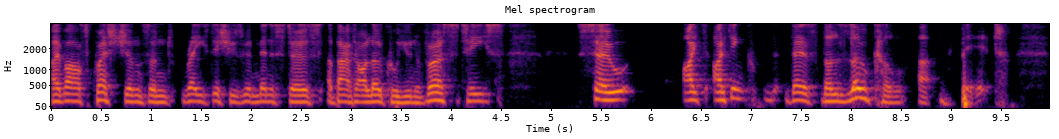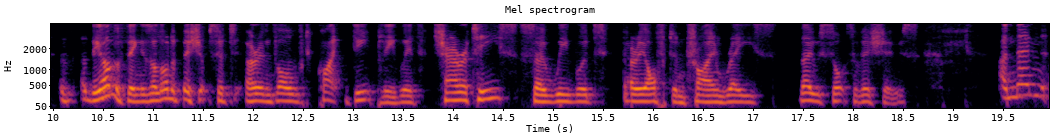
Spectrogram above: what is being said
I've asked questions and raised issues with ministers about our local universities. So I, I think there's the local uh, bit. The other thing is a lot of bishops are, are, involved quite deeply with charities. So we would very often try and raise those sorts of issues. And then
